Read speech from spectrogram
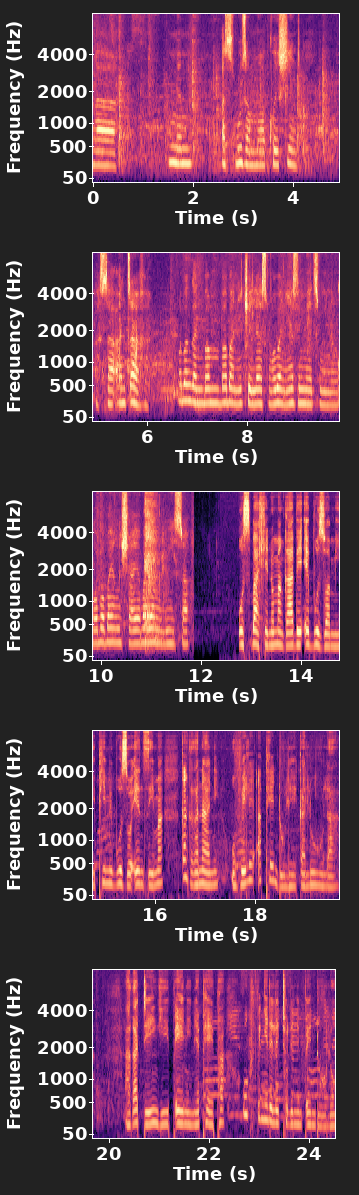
nga umem asibuza ama-questions sa-answera abangani bami baba nejealous ngoba ngiyazi i-maths mina ngoba bayangishaya bayangilwisa. Usibahle noma ngabe ebuzwa miphi imibuzo enzima kangakanani uvele aphendule kalula. Akadingi ipeni nephepha ukufinyelela ekutholeni impendulo.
